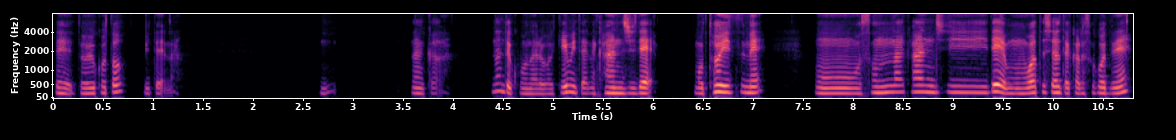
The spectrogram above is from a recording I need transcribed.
で、どういうこと？みたいな。なんか、なんでこうなるわけ？みたいな感じで、もう問い詰め。もうそんな感じで、もう私はだからそこでね、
